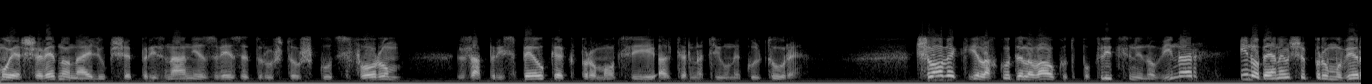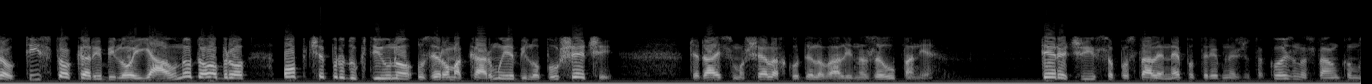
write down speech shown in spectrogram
mu je še vedno najljubše priznanje Zveze društev Škuc Forum za prispevke k promociji alternativne kulture. Človek je lahko deloval kot poklicni novinar in obenem še promoviral tisto, kar je bilo javno dobro, obče produktivno oziroma kar mu je bilo povšeči. Tedaj smo še lahko delovali na zaupanje. Te reči so postale nepotrebne že takoj z nastankom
